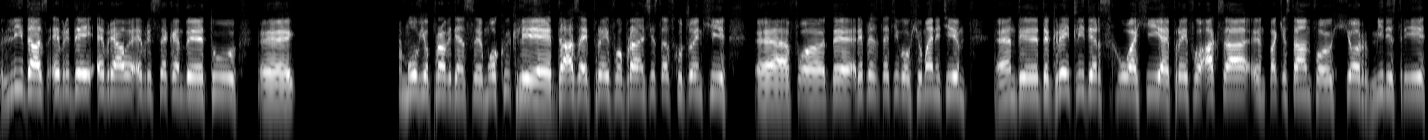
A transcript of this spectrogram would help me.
Lead us every day, every hour, every second to move your providence uh, more quickly. Thus, I pray for brothers and sisters who joined here, uh, for the representative of humanity and uh, the great leaders who are here. I pray for Aksa in Pakistan, for her ministry,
